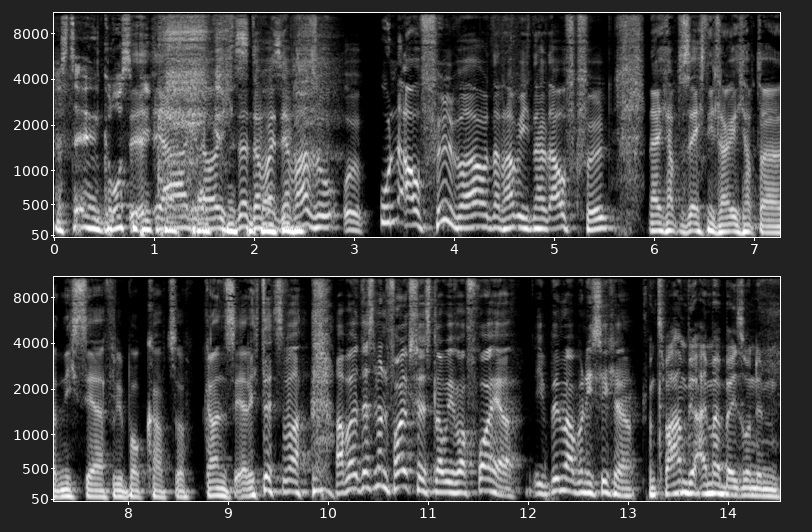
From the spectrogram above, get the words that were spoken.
Hast du einen großen Brief Ja, genau. Ich, der, war, der war so uh, unauffüllbar und dann habe ich ihn halt aufgefüllt. Na, ich habe das echt nicht lange, ich habe da nicht sehr viel Bock gehabt, so ganz ehrlich. Das war, aber das mit dem Volksfest, glaube ich, war vorher. Ich bin mir aber nicht sicher. Und zwar haben wir einmal bei so einem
